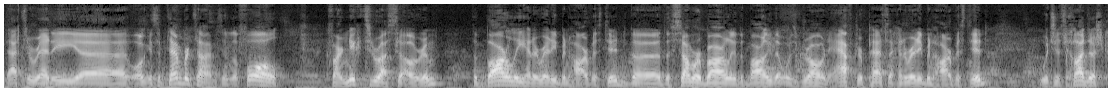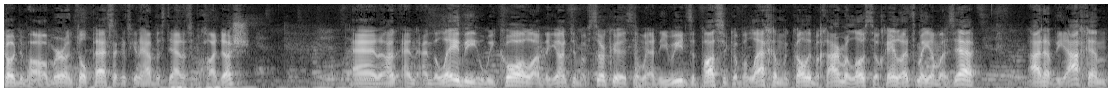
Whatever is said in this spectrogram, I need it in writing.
That's already uh, August, September times. In the fall, Kvar Niktiras the barley had already been harvested. The, the summer barley, the barley that was grown after Pesach, had already been harvested. which is Chadash Kodim HaOmer. Until Pesach, it's going to have the status of Chadash. And, and, and the Levi, who we call on the Yontif of Sukkot, and when he reads the Pasuk of Alechem, Mekoli B'charma Lo Sochelo, that's my Yamazeh, Ad HaViyachem,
